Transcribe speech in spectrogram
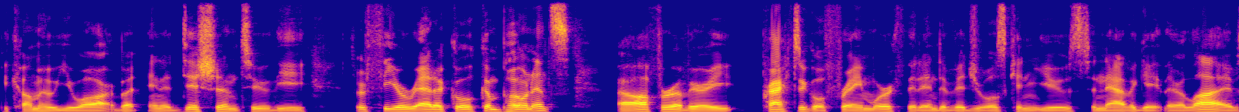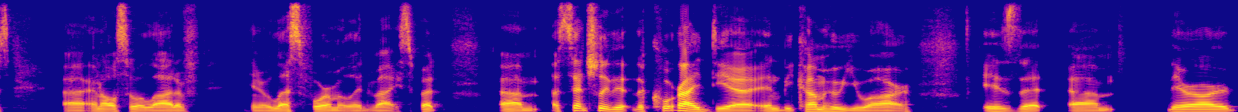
Become Who You Are. But in addition to the sort of theoretical components, I offer a very practical framework that individuals can use to navigate their lives, uh, and also a lot of you know less formal advice but um, essentially the, the core idea and become who you are is that um, there are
